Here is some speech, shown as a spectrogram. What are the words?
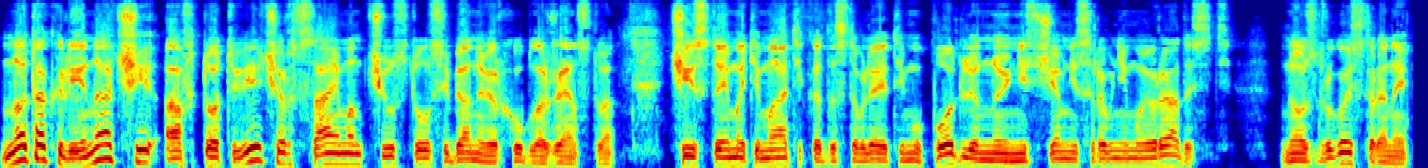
Но так или иначе, а в тот вечер Саймон чувствовал себя наверху блаженства. Чистая математика доставляет ему подлинную, ни с чем не сравнимую радость. Но, с другой стороны,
